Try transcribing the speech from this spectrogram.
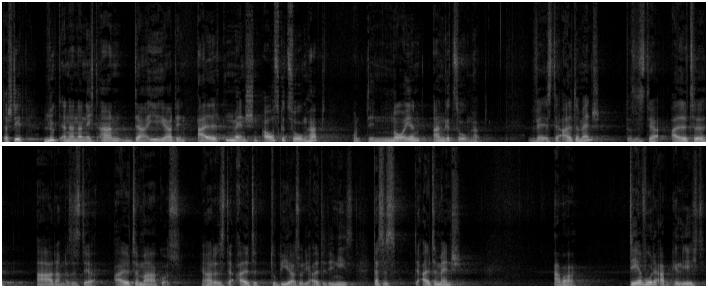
Da steht, lügt einander nicht an, da ihr ja den alten Menschen ausgezogen habt und den neuen angezogen habt. Wer ist der alte Mensch? Das ist der alte Adam, das ist der alte Markus, ja, das ist der alte Tobias oder die alte Denise. Das ist der alte Mensch. Aber der wurde abgelegt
